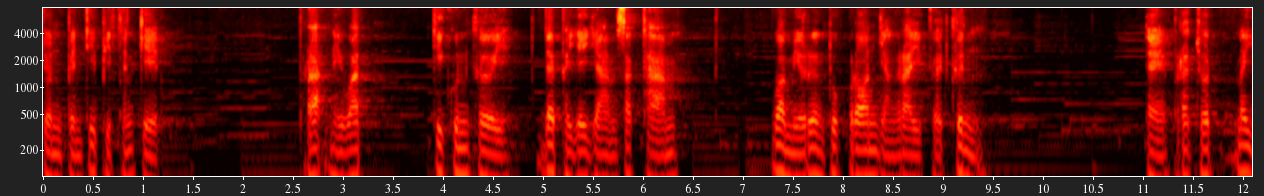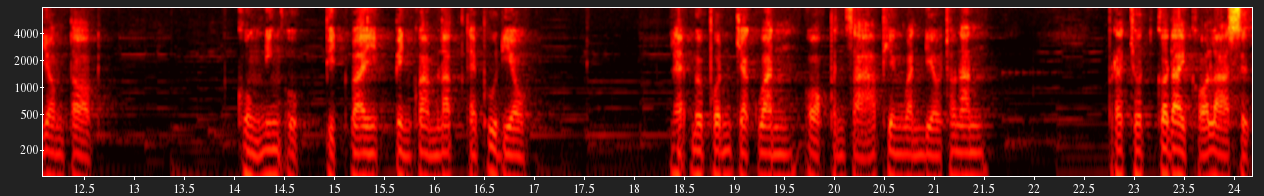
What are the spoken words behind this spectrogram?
จนเป็นที่ผิดสังเกต พระในวัดที่คุ้นเคยได้พยายามซักถาม ว่ามีเรื่องทุกข์ร้อนอย่างไรเกิดขึ้น แต่พระชดไม่ยอมตอบ คงนิ่งอุบ ปิดไว้เป็นความลับแต่ผู้เดียว และเมื่อพ้นจากวันออกพรรษาเพียงวันเดียวเท่านั้น พระชดก็ได้ขอลาศึก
